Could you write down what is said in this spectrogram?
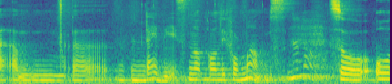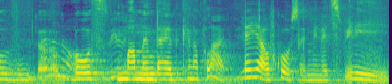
um, uh, daddies, not only for moms. No, no. So all, uh, both really. mom and dad can apply. Yeah, yeah, of course. I mean, it's really,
